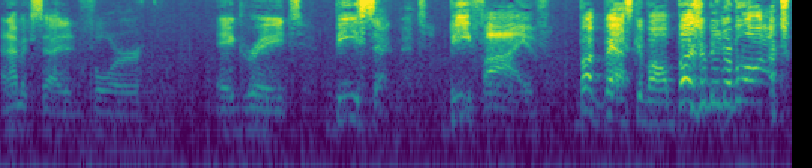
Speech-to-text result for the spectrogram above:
and I'm excited for a great B segment, B5, Buck basketball, buzzer beater blocked.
